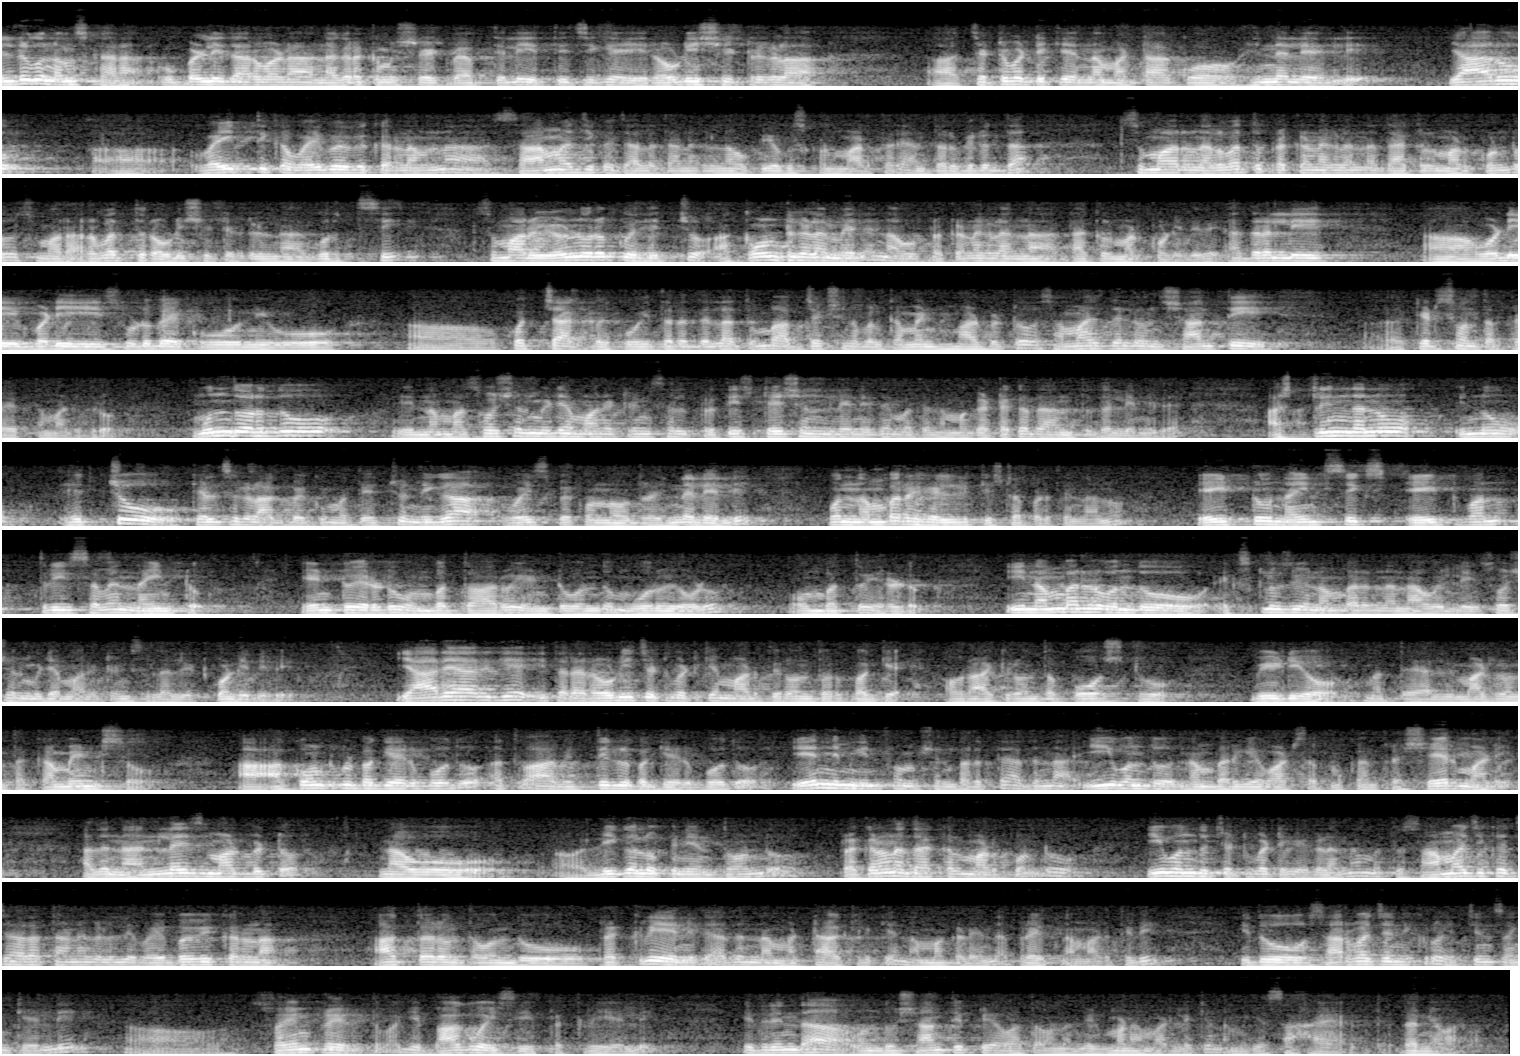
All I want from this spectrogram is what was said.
ಎಲ್ರಿಗೂ ನಮಸ್ಕಾರ. ಹುಬ್ಬಳ್ಳಿ ಧಾರವಾಡ ನಗರ ಕಮಿಷನರೇಟ್ ವ್ಯಾಪ್ತಿಯಲ್ಲಿ ಇತ್ತೀಚೆಗೆ ಈ ರೌಡಿ ಶೀಟ್ಗಳ ಚಟುವಟಿಕೆಯನ್ನು ಮಟ್ಟ ಹಾಕುವ ಹಿನ್ನೆಲೆಯಲ್ಲಿ ಯಾರು ವೈಯಕ್ತಿಕ ವೈಭವೀಕರಣವನ್ನು ಸಾಮಾಜಿಕ ಜಾಲತಾಣಗಳನ್ನ ಉಪಯೋಗಿಸ್ಕೊಂಡು ಮಾಡ್ತಾರೆ ಅಂಥವ್ರ ವಿರುದ್ಧ ಸುಮಾರು ನಲವತ್ತು ಪ್ರಕರಣಗಳನ್ನು ದಾಖಲು ಮಾಡಿಕೊಂಡು ಸುಮಾರು ಅರವತ್ತು ರೌಡಿ ಶೀಟ್ಗಳನ್ನ ಗುರುತಿಸಿ ಸುಮಾರು ಏಳ್ನೂರಕ್ಕೂ ಹೆಚ್ಚು ಅಕೌಂಟ್ಗಳ ಮೇಲೆ ನಾವು ಪ್ರಕರಣಗಳನ್ನು ದಾಖಲು ಮಾಡ್ಕೊಂಡಿದ್ದೀವಿ. ಅದರಲ್ಲಿ ಒಡಿ ಬಡಿ ಸುಡಬೇಕು, ನೀವು ಕೊಚ್ಚಾಕಬೇಕು ಈ ಥರದ್ದೆಲ್ಲ ತುಂಬ ಅಬ್ಜೆಕ್ಷನಬಲ್ ಕಮೆಂಟ್ ಮಾಡಿಬಿಟ್ಟು ಸಮಾಜದಲ್ಲಿ ಒಂದು ಶಾಂತಿ ಕೆಡಿಸುವಂಥ ಪ್ರಯತ್ನ ಮಾಡಿದರು. ಮುಂದುವರೆದು ಈ ನಮ್ಮ ಸೋಷಿಯಲ್ ಮೀಡಿಯಾ ಮಾನಿಟರಿಂಗ್ಸಲ್ಲಿ ಸೆಲ್ ಪ್ರತಿ ಸ್ಟೇಷನ್ಲೇನಿದೆ ಮತ್ತು ನಮ್ಮ ಘಟಕದ ಹಂತದಲ್ಲೇನಿದೆ. ಅಷ್ಟರಿಂದನೂ ಇನ್ನೂ ಹೆಚ್ಚು ಕೆಲಸಗಳಾಗಬೇಕು ಮತ್ತು ಹೆಚ್ಚು ನಿಗಾ ವಹಿಸಬೇಕು ಅನ್ನೋದ್ರ ಹಿನ್ನೆಲೆಯಲ್ಲಿ ಒಂದು ನಂಬರ್ ಹೇಳಲಿಕ್ಕೆ ಇಷ್ಟಪಡ್ತೀನಿ ನಾನು. Eight two nine six eight one three seven nine two ಎಂಟು ಎರಡು ಒಂಬತ್ತು ಆರು ಎಂಟು ಒಂದು ಮೂರು ಏಳು ಒಂಬತ್ತು ಎರಡು. ಈ ನಂಬರ್ ಒಂದು ಎಕ್ಸ್ಕ್ಲೂಸಿವ್ ನಂಬರನ್ನು ನಾವು ಇಲ್ಲಿ ಸೋಷಿಯಲ್ ಮೀಡಿಯಾ ಮಾನಿಟರಿಂಗ್ಸಲ್ಲಿ ಇಟ್ಕೊಂಡಿದ್ದೀವಿ. ಯಾರ್ಯಾರಿಗೆ ಈ ಥರ ರೌಡಿ ಚಟುವಟಿಕೆ ಮಾಡ್ತಿರೋಂಥವ್ರ ಬಗ್ಗೆ, ಅವ್ರು ಹಾಕಿರುವಂಥ ಪೋಸ್ಟು ವಿಡಿಯೋ ಮತ್ತು ಅಲ್ಲಿ ಮಾಡಿರುವಂಥ ಕಮೆಂಟ್ಸು, ಆ ಅಕೌಂಟ್ಗಳ ಬಗ್ಗೆ ಇರ್ಬೋದು ಅಥವಾ ಆ ವ್ಯಕ್ತಿಗಳ ಬಗ್ಗೆ ಇರ್ಬೋದು, ಏನು ನಿಮ್ಗೆ ಇನ್ಫಾರ್ಮೇಷನ್ ಬರುತ್ತೆ ಅದನ್ನು ಈ ಒಂದು ನಂಬರ್ಗೆ ವಾಟ್ಸಪ್ ಮುಖಾಂತರ ಶೇರ್ ಮಾಡಿ, ಅದನ್ನು ಅನಲೈಸ್ ಮಾಡಿಬಿಟ್ಟು ನಾವು ಲೀಗಲ್ ಒಪಿನಿಯನ್ ತೊಗೊಂಡು, ಪ್ರಕರಣ ದಾಖಲು ಮಾಡಿಕೊಂಡು, ಈ ಒಂದು ಚಟುವಟಿಕೆಗಳನ್ನು ಮತ್ತು ಸಾಮಾಜಿಕ ಜಾಲತಾಣಗಳಲ್ಲಿ ವೈಭವೀಕರಣ ಆಗ್ತಾ ಇರುವಂಥ ಒಂದು ಪ್ರಕ್ರಿಯೆ ಏನಿದೆ ಅದನ್ನು ಮಟ್ಟ ಹಾಕಲಿಕ್ಕೆ ನಮ್ಮ ಕಡೆಯಿಂದ ಪ್ರಯತ್ನ ಮಾಡ್ತೀವಿ. ಇದು ಸಾರ್ವಜನಿಕರು ಹೆಚ್ಚಿನ ಸಂಖ್ಯೆಯಲ್ಲಿ ಸ್ವಯಂ ಪ್ರೇರಿತವಾಗಿ ಭಾಗವಹಿಸಿ ಈ ಪ್ರಕ್ರಿಯೆಯಲ್ಲಿ ಇದರಿಂದ ಒಂದು ಶಾಂತಿಪ್ರಿಯ ವಾತಾವರಣ ನಿರ್ಮಾಣ ಮಾಡಲಿಕ್ಕೆ ನಮಗೆ ಸಹಾಯ ಆಗುತ್ತೆ. ಧನ್ಯವಾದ.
